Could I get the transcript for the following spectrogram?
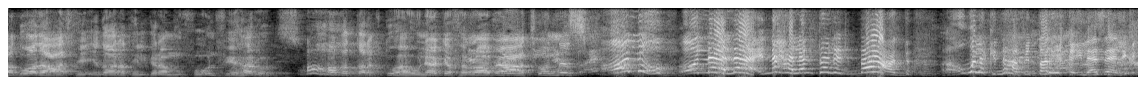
قد وضعت في إدارة الجراموفون في هارودز. وقد تركتها هناك في الرابعة والنصف. ألو لا لا إنها لم تلد بعد. ولكنها في الطريق إلى ذلك.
